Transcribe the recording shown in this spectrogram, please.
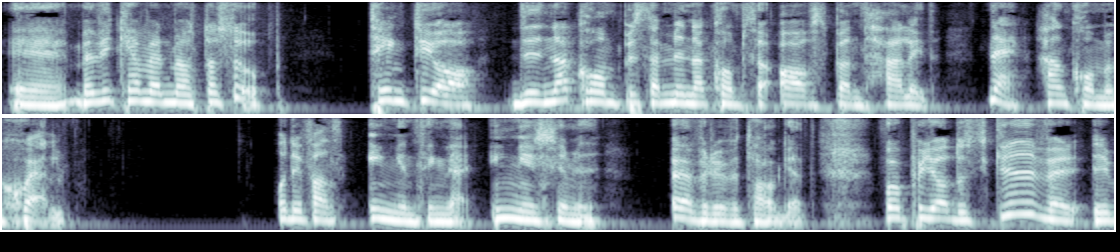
Eh, men vi kan väl mötas upp. Tänkte jag, dina kompisar, mina kompisar, avspänt, härligt. Nej, han kommer själv. Och det fanns ingenting där, ingen kemi överhuvudtaget. Varpå jag då skriver i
